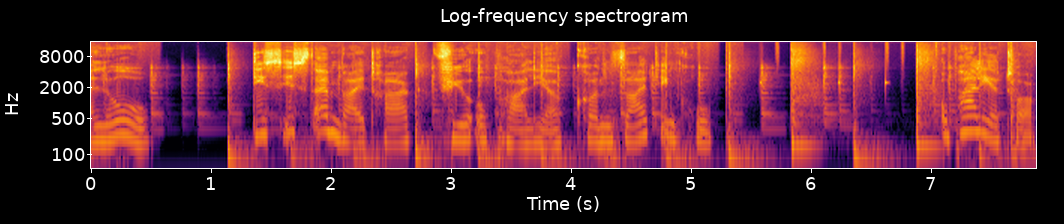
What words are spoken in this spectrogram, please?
Hallo, dies ist ein Beitrag für Opalia Consulting Group. Opalia Talk,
